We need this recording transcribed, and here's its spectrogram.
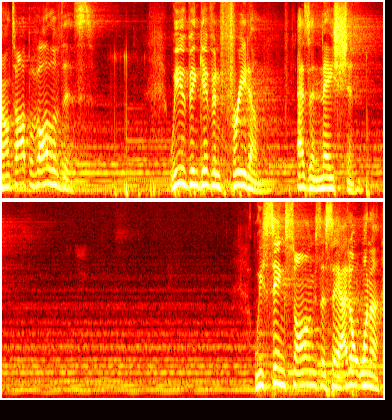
on top of all of this, we have been given freedom as a nation. We sing songs that say, I don't want to.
